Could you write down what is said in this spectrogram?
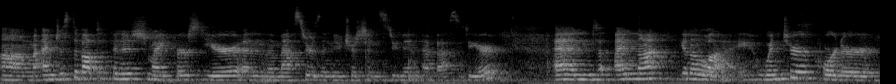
Um, I'm just about to finish my first year as the Master's in Nutrition student at Bastyr, and I'm not going to lie, winter quarter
